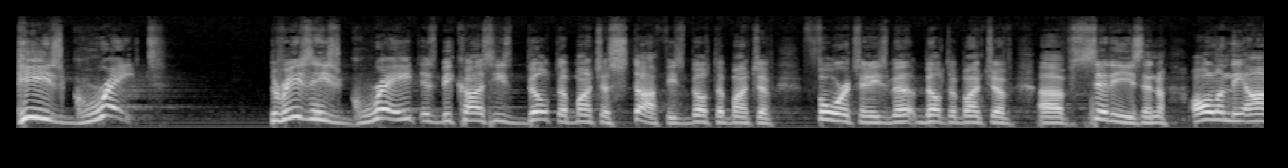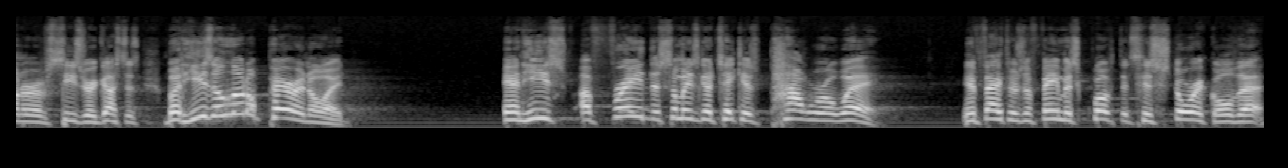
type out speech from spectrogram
He's great. The reason he's great is because he's built a bunch of stuff. He's built a bunch of forts and he's built a bunch of, of cities and all in the honor of Caesar Augustus. But he's a little paranoid. And he's afraid that somebody's going to take his power away. In fact, there's a famous quote that's historical that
